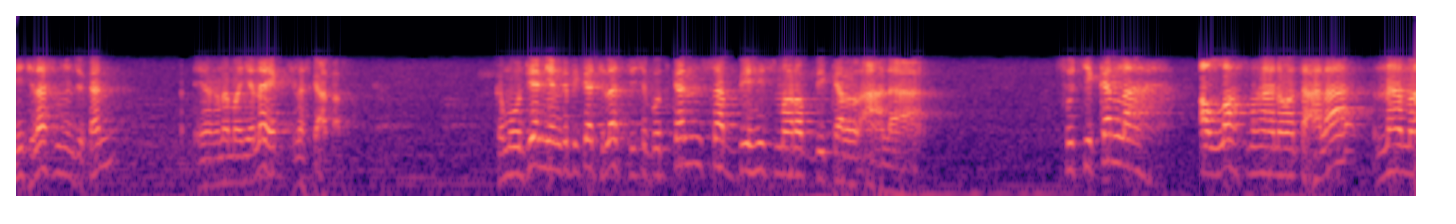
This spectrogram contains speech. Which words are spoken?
Ini jelas menunjukkan yang namanya naik jelas ke atas. Kemudian yang ketiga jelas disebutkan sabbihisma rabbikal a'la. Sucikanlah Allah Subhanahu wa taala nama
